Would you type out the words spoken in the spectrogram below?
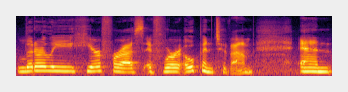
literally here for us if we're open to them. And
